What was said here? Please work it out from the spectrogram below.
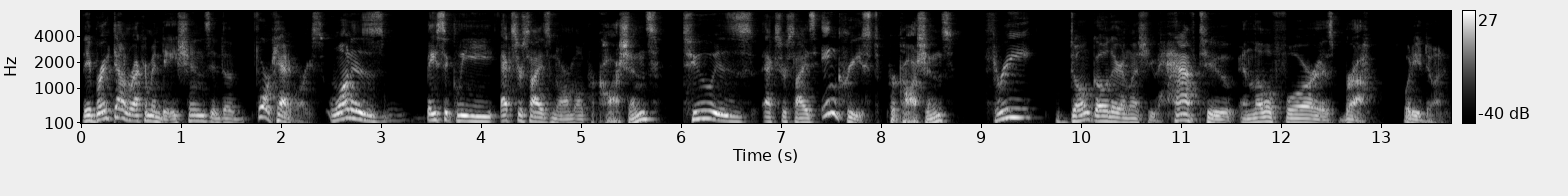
They break down recommendations into four categories. One is basically exercise normal precautions. Two is exercise increased precautions. Three, don't go there unless you have to. And level four is, bruh, what are you doing?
